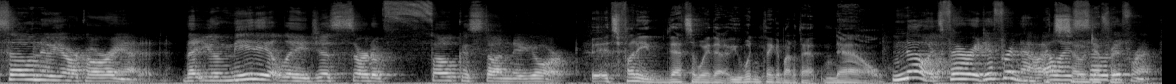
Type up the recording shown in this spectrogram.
so New York oriented that you immediately just sort of focused on New York. It's funny. That's the way that you wouldn't think about it that now. No, it's very different now. It's LA is so so, different. different.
